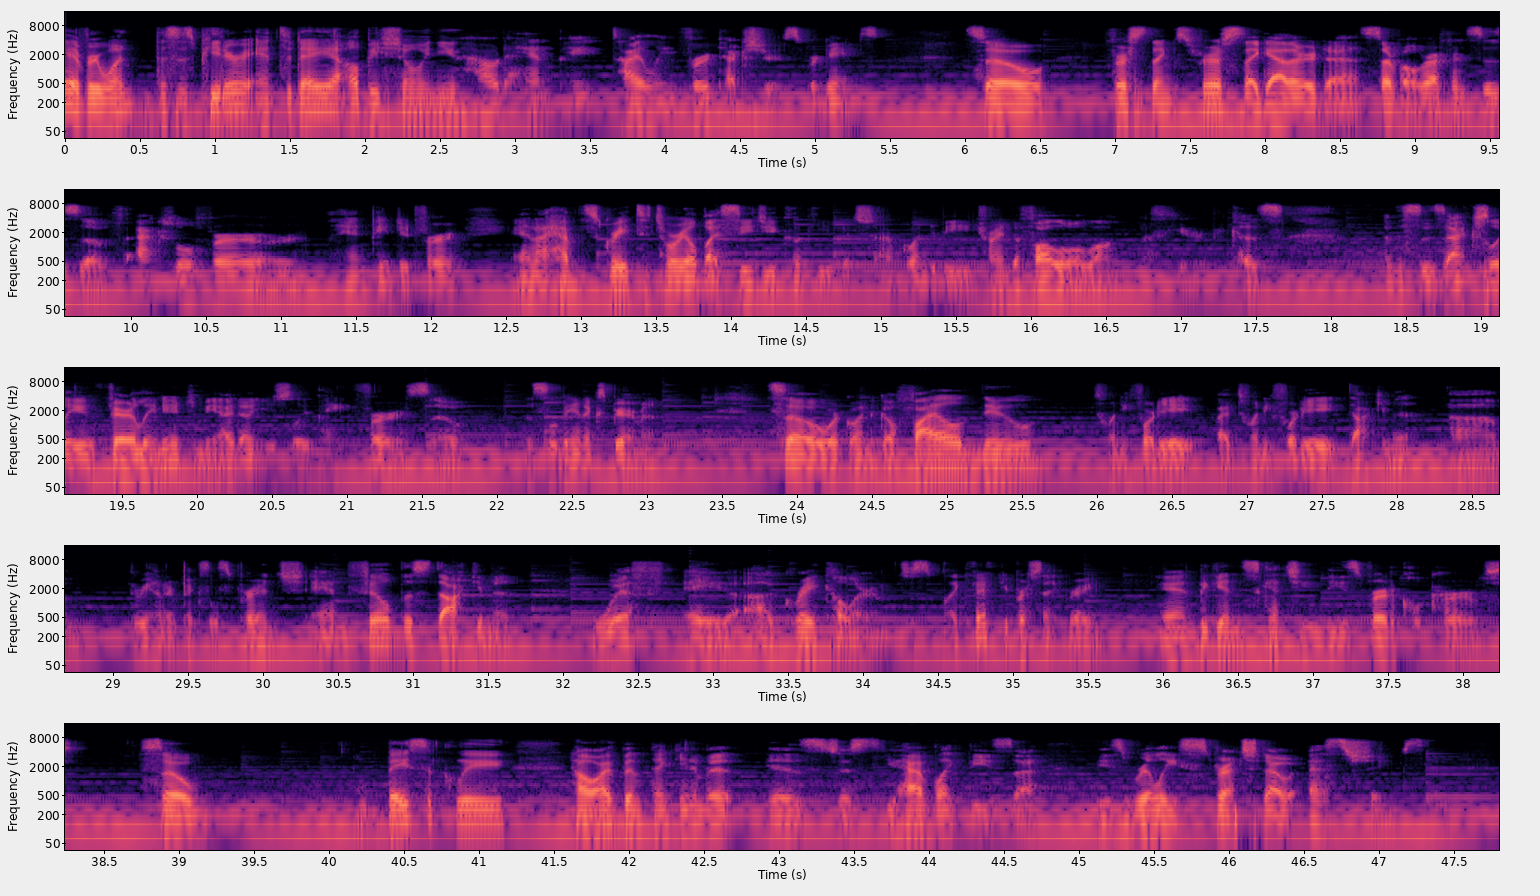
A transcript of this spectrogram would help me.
Hey everyone, this is Peter, and today I'll be showing you how to hand paint tiling fur textures for games. So, first things first, I gathered uh, several references of actual fur or hand painted fur, and I have this great tutorial by CG Cookie, which I'm going to be trying to follow along with here because this is actually fairly new to me. I don't usually paint fur, so this will be an experiment. So, we're going to go File, New, 2048 by 2048 document. Um, 300 pixels per inch and fill this document with a, a gray color, just like 50% gray, and begin sketching these vertical curves. So basically, how I've been thinking of it is just you have like these uh, these really stretched out S shapes.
